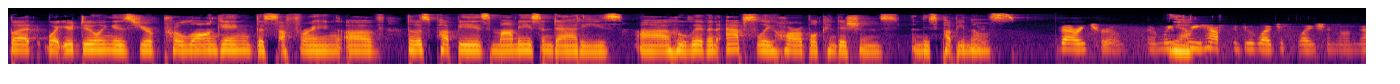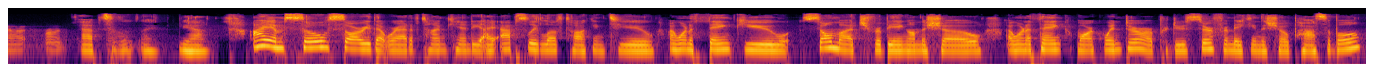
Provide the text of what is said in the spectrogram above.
but what you're doing is you're prolonging the suffering of those puppies, mommies and daddies, uh, who live in absolutely horrible conditions in these puppy mills. Very true. And we, yeah. we have to do legislation on that front. Absolutely. Yeah. I am so sorry that we're out of time, Candy. I absolutely love talking to you. I want to thank you so much for being on the show. I want to thank Mark Winter, our producer, for making the show possible.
